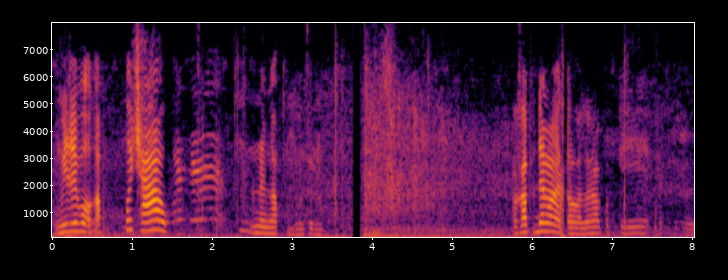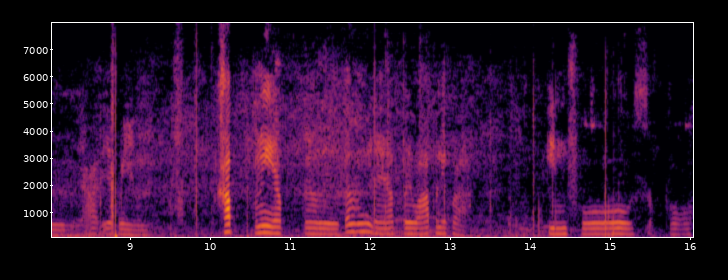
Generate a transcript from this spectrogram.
ผมไม่ได้บอกครับ เมื่อเช้านึงครับมันกันครับครับได้มาต่อแล้วครับเมื่อกี้เอออยากอยากไปยังไงครับนี่ครับเออก็ไม่มีอะไรครับไปวาร์ปกันดีกว่า info สปอร์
